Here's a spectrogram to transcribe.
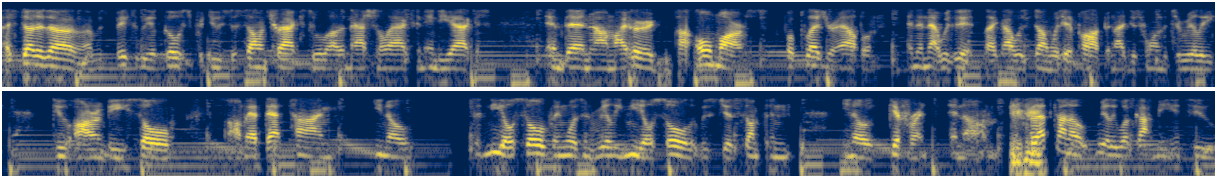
I started. Uh, I was basically a ghost producer, selling tracks to a lot of national acts and indie acts. And then um, I heard uh, Omar's For Pleasure album, and then that was it. Like I was done with hip hop, and I just wanted to really do R&B soul. Um, at that time, you know, the neo soul thing wasn't really neo soul. It was just something, you know, different. And um, so that's kind of really what got me into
